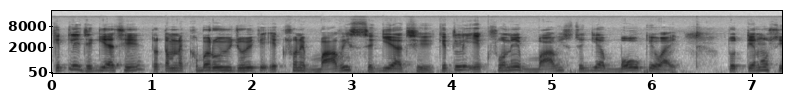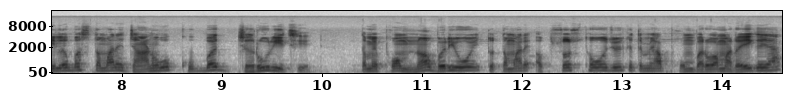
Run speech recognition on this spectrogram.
કેટલી જગ્યા છે? તો તમને ખબર હોવી જોઈએ કે એકસો બાવીસ જગ્યા છે. કેટલી? એકસો બાવીસ જગ્યા બહુ કહેવાય. તો તેનો સિલેબસ તમારે જાણવો ખૂબ જ જરૂરી છે. તમે ફોર્મ ન ભર્યું હોય તો તમારે અફસોસ થવો જોઈએ કે તમે આ ફોર્મ ભરવામાં રહી ગયા.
